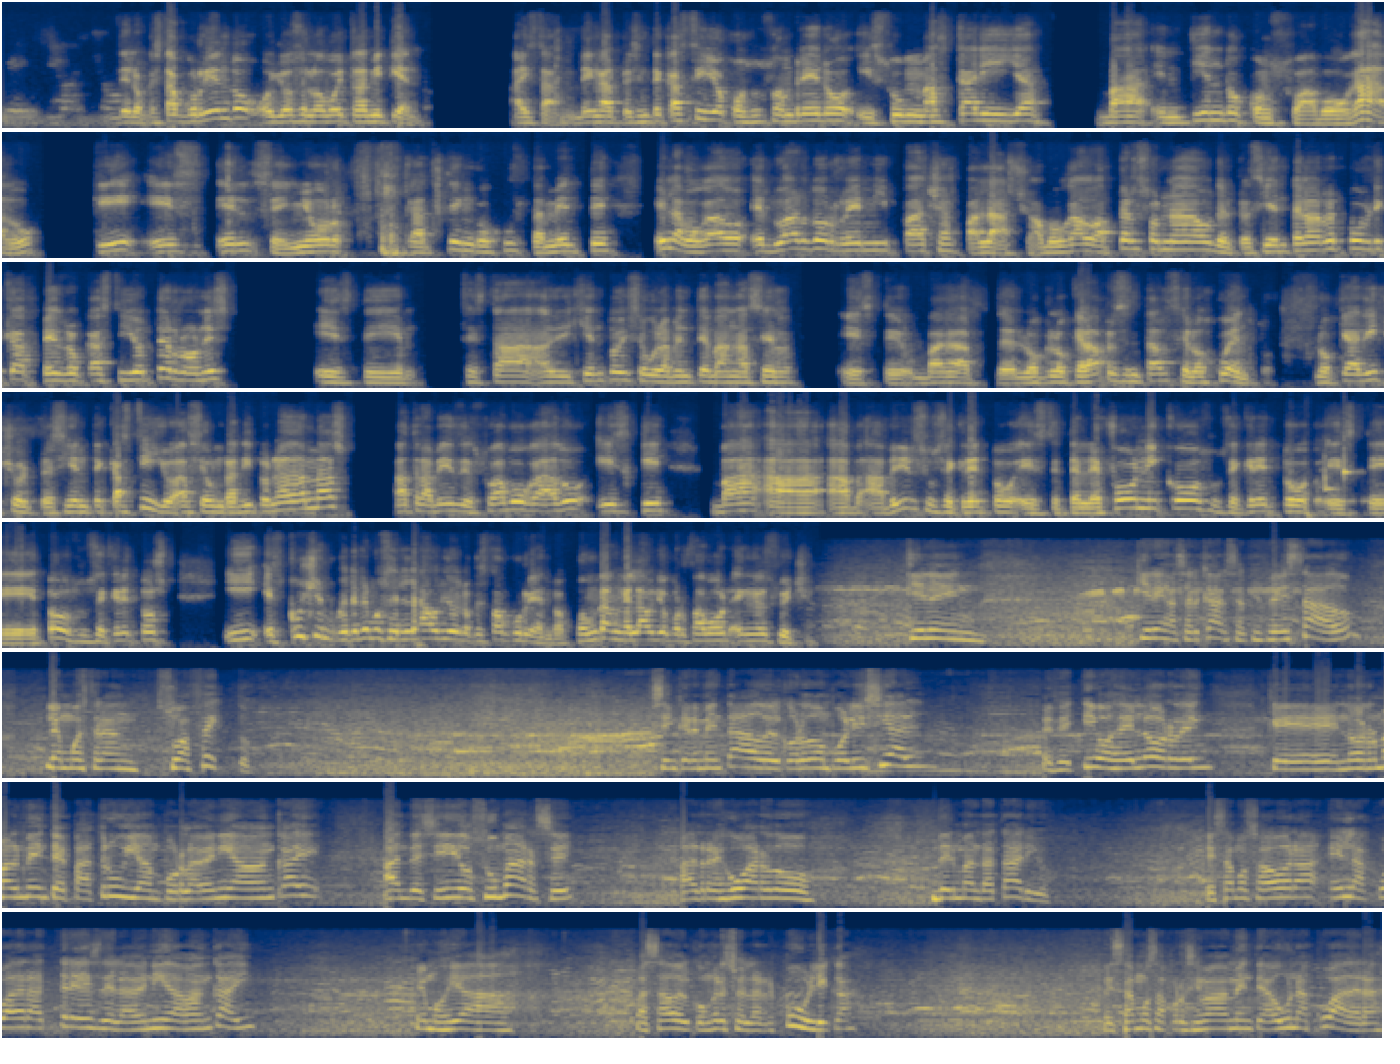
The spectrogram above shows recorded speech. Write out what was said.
de lo que está ocurriendo o yo se lo voy transmitiendo. Ahí está. Ven al presidente Castillo con su sombrero y su mascarilla. Va, entiendo, con su abogado, que es el señor, acá tengo justamente, el abogado Eduardo Remy Pachas Palacio, abogado apersonado del presidente de la República, Pedro Castillo Terrones, este, se está dirigiendo y seguramente van a hacer, este, van a, lo, lo que va a presentar se los cuento. Lo que ha dicho el presidente Castillo hace un ratito nada más, a través de su abogado es que va a, abrir su secreto este, telefónico, su secreto, este, todos sus secretos. Y escuchen porque tenemos el audio de lo que está ocurriendo. Pongan el audio, por favor, en el switch. Tienen, quieren acercarse al jefe de Estado, le muestran su afecto. Se ha incrementado el cordón policial, efectivos del orden que normalmente patrullan por la avenida Bancay han decidido sumarse al resguardo del mandatario. Estamos ahora en la cuadra 3 de la avenida Bancay. Hemos ya pasado el Congreso de la República. Estamos aproximadamente a una cuadra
